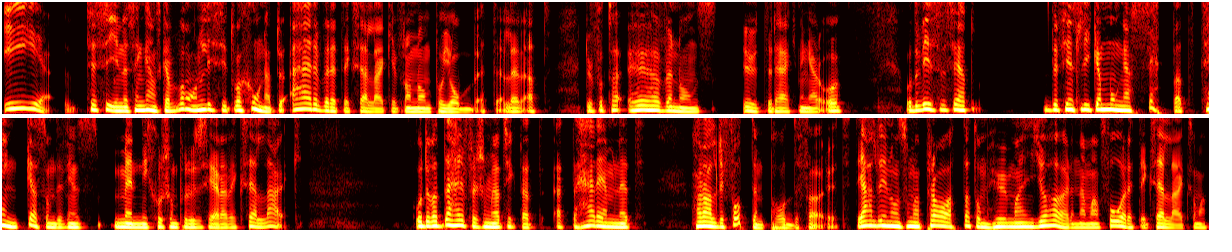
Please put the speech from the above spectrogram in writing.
är till synes en ganska vanlig situation att du ärver ett Excel-ark ifrån någon på jobbet eller att du får ta över någons uträkningar. Och, och det visar sig att det finns lika många sätt att tänka som det finns människor som producerar Excel-ark. Och det var därför som jag tyckte att, att det här ämnet har aldrig fått en podd förut. Det är aldrig någon som har pratat om hur man gör när man får ett Excel-ark som man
